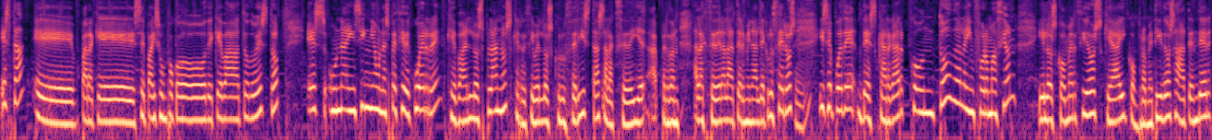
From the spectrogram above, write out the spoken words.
Esta, eh, para que sepáis un poco de qué va todo esto, es una insignia una especie de QR que va en los planos que reciben los cruceristas al acceder, perdón, al acceder a la terminal de cruceros y se puede descargar con toda la información y los comercios que hay comprometidos a atender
